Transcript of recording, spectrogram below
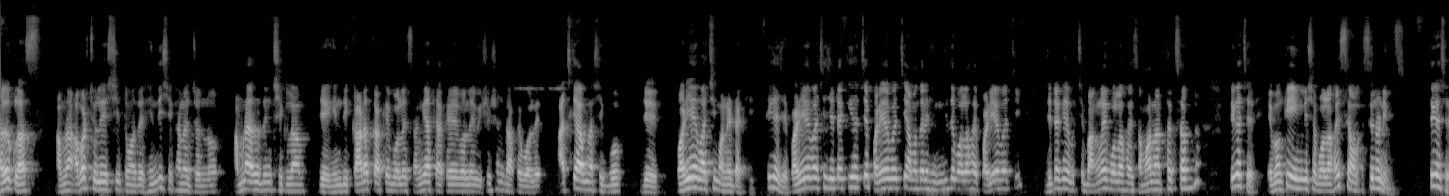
হ্যালো ক্লাস আমরা আবার চলে এসেছি তোমাদের হিন্দি শেখানোর জন্য। আমরা এতদিন শিখলাম যে হিন্দি কারক কাকে বলে সংজ্ঞা কাকে বলে, বিশেষণ কাকে বলে। আজকে আমরা শিখব যে পর্যায়বাচী মানেটা কি, ঠিক আছে? পর্যায়বাচী যেটা কি হচ্ছে? পর্যায়বাচী আমাদের হিন্দিতে বলা হয় পর্যায়বাচী যেটাকে হচ্ছে বাংলায় বলা হয় সমানার্থক শব্দ, ঠিক আছে? এবং কি ইংলিশে বলা হয় সিনোনিমস ঠিক আছে?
